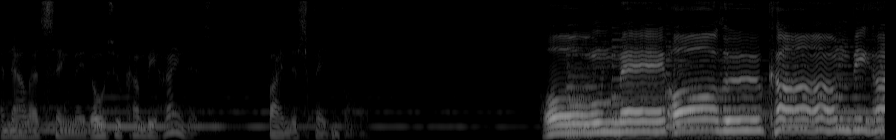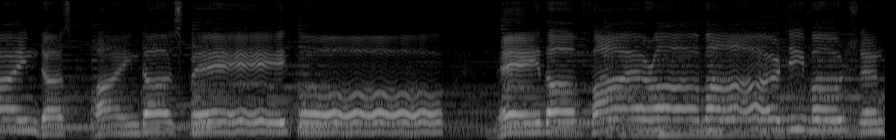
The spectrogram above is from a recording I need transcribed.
And now let's sing, May those who come behind us find us faithful. Oh, may all who come behind us find us faithful. May the fire of our devotion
